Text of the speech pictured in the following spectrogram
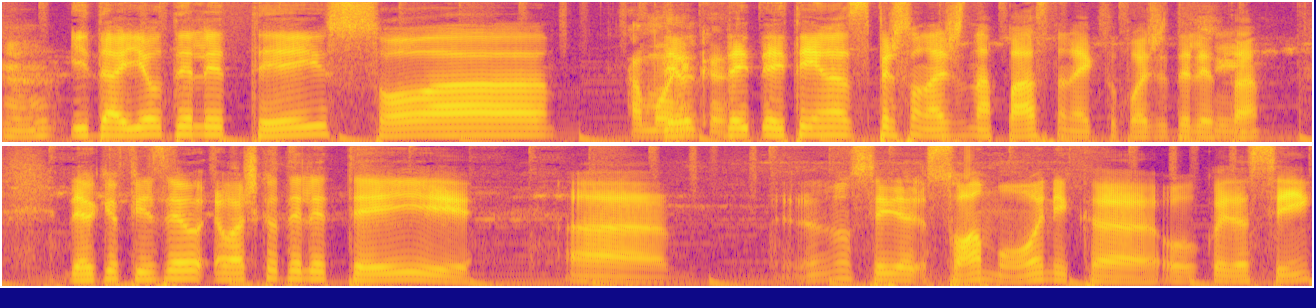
Uhum. E daí eu deletei só a. A Mônica. Daí, daí tem as personagens na pasta, né, que tu pode deletar. Daí o que eu fiz, eu, eu acho que eu deletei. ah, eu não sei, só a Mônica ou coisa assim.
